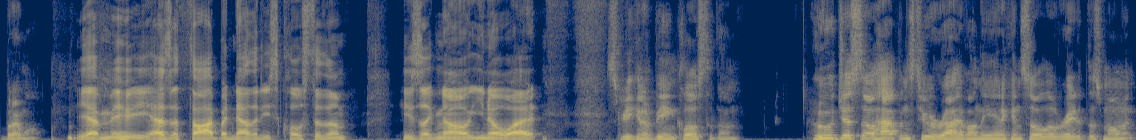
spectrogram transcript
but I won't. yeah, maybe as a thought, but now that he's close to them, he's like, "No, you know what? Speaking of being close to them, who just so happens to arrive on the Anakin Solo right at this moment?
